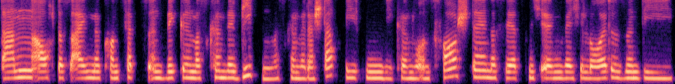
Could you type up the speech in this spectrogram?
dann auch das eigene Konzept zu entwickeln. Was können wir bieten? Was können wir der Stadt bieten? Wie können wir uns vorstellen, dass wir jetzt nicht irgendwelche Leute sind, die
